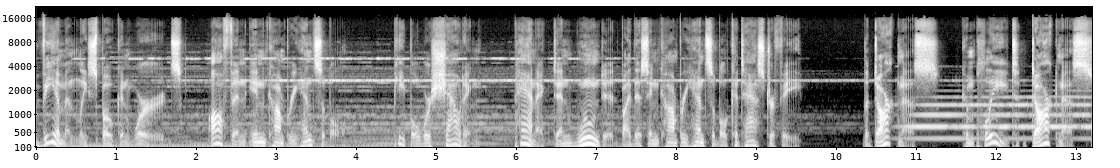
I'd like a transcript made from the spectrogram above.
vehemently spoken words, often incomprehensible. People were shouting, panicked and wounded by this incomprehensible catastrophe. The darkness, complete darkness,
